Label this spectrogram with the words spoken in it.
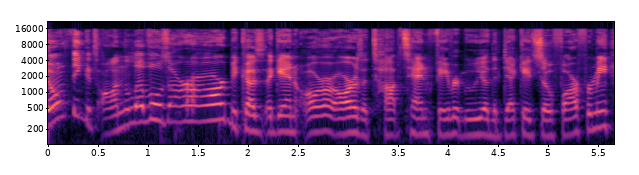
don't think it's on the level as RRR because, again, RRR is a top 10 favorite movie of the decade so far for me.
